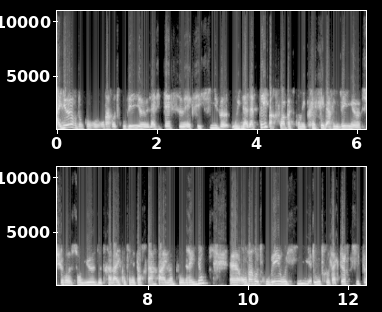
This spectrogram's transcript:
ailleurs. Donc on, on va retrouver la vitesse excessive ou inadaptée parfois parce qu'on est pressé d'arriver euh, sur son lieu de travail quand on est en retard, par exemple, pour une réunion. Euh, on va retrouver aussi d'autres facteurs type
